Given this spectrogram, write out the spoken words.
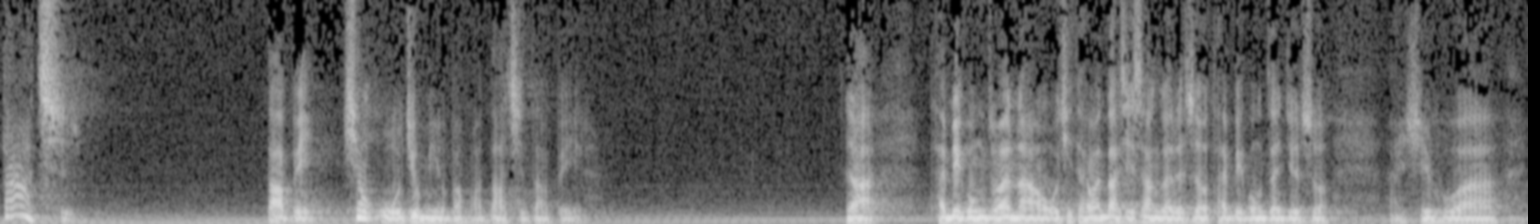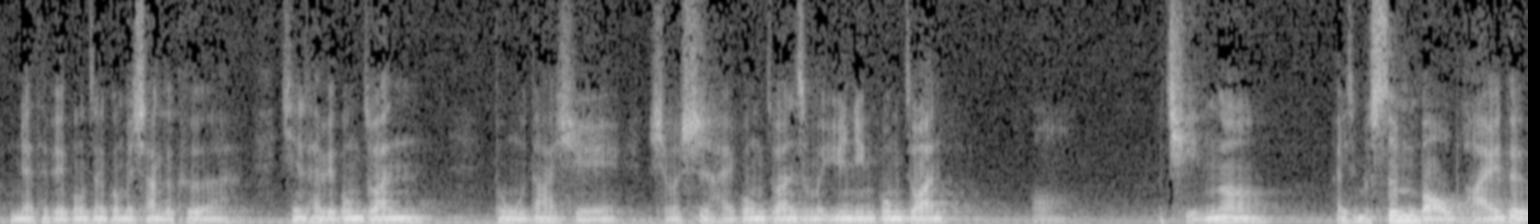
大慈大悲，像我就没有办法大慈大悲了，是吧？台北工专呐，我去台湾大学上课的时候，台北工专就说：“啊，师傅啊，你来台北工专给我们上个课啊！现在台北工专、东吴大学、什么四海工专、什么云林工专，哦，琴啊，还有什么森宝牌的。”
